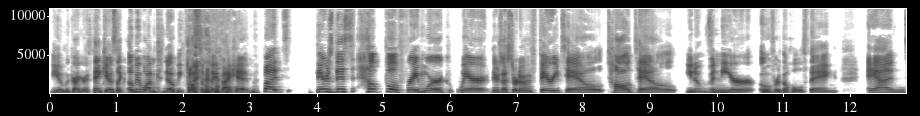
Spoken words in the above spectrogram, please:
Ewan McGregor. Thank you. I was like Obi Wan Kenobi, also played by him. But there's this helpful framework where there's a sort of a fairy tale, tall tale, you know, veneer over the whole thing. And,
